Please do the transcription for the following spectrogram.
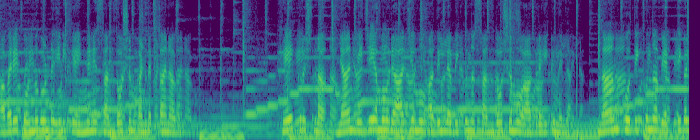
അവരെ കൊന്നുകൊണ്ട് എനിക്ക് എങ്ങനെ സന്തോഷം കണ്ടെത്താനാകും? ഹേ കൃഷ്ണ ഞാൻ വിജയമോ രാജ്യമോ അതിൽ ലഭിക്കുന്ന സന്തോഷമോ ആഗ്രഹിക്കുന്നില്ല. നാം കൊതിക്കുന്ന വ്യക്തികൾ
